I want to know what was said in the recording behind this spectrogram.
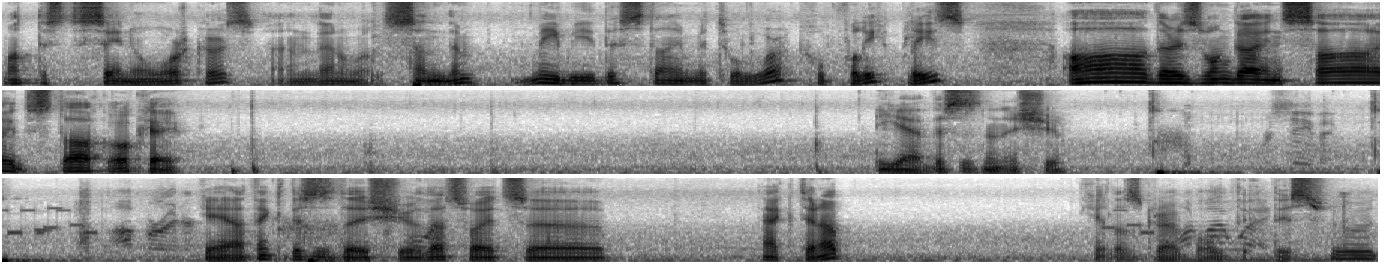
Want this to say no workers, and then we'll send them. Maybe this time it will work. Hopefully, please. Ah, there's one guy inside stock. Okay. Yeah, this is an issue. Yeah, I think this is the issue. That's why it's uh acting up. Okay, let's grab all th this food.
